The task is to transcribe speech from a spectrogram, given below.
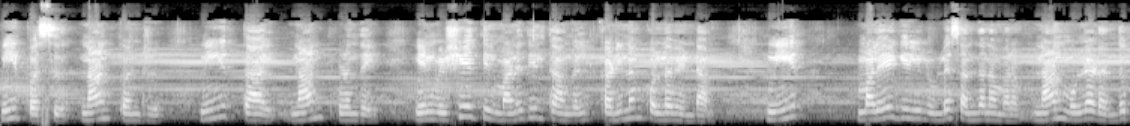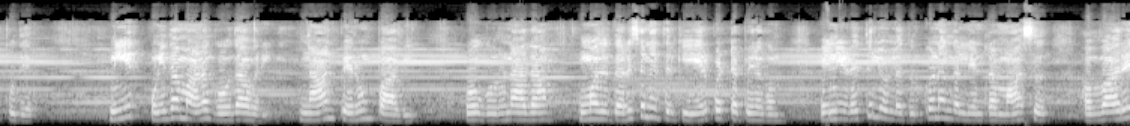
நீர் பசு நான் கன்று. நீர் தாய் நான் குழந்தை. என் விஷயத்தில் மனதில் தாங்கள் கடினம் கொள்ள வேண்டாம். நீர் மலையகிரியில் உள்ள சந்தன மரம் நான் முள்ளடர்ந்த புதிர். நீர் புனிதமான கோதாவரி நான் பெரும் பாவி. ஓ குருநாதா உமது தரிசனத்திற்கு ஏற்பட்ட பிறகும் என்னிடத்தில் உள்ள துர்க்குணங்கள் என்ற மாசு அவ்வாறே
